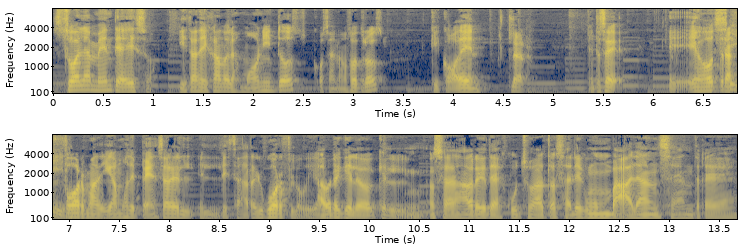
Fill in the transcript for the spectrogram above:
solamente a eso. Y estás dejando a los monitos, o sea, nosotros, que coden. Claro. Entonces, es otra Sí. forma, digamos, de pensar el, el el workflow, digamos. Ahora que lo que el- o sea, ahora que te escucho Ata, sale como un balance entre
